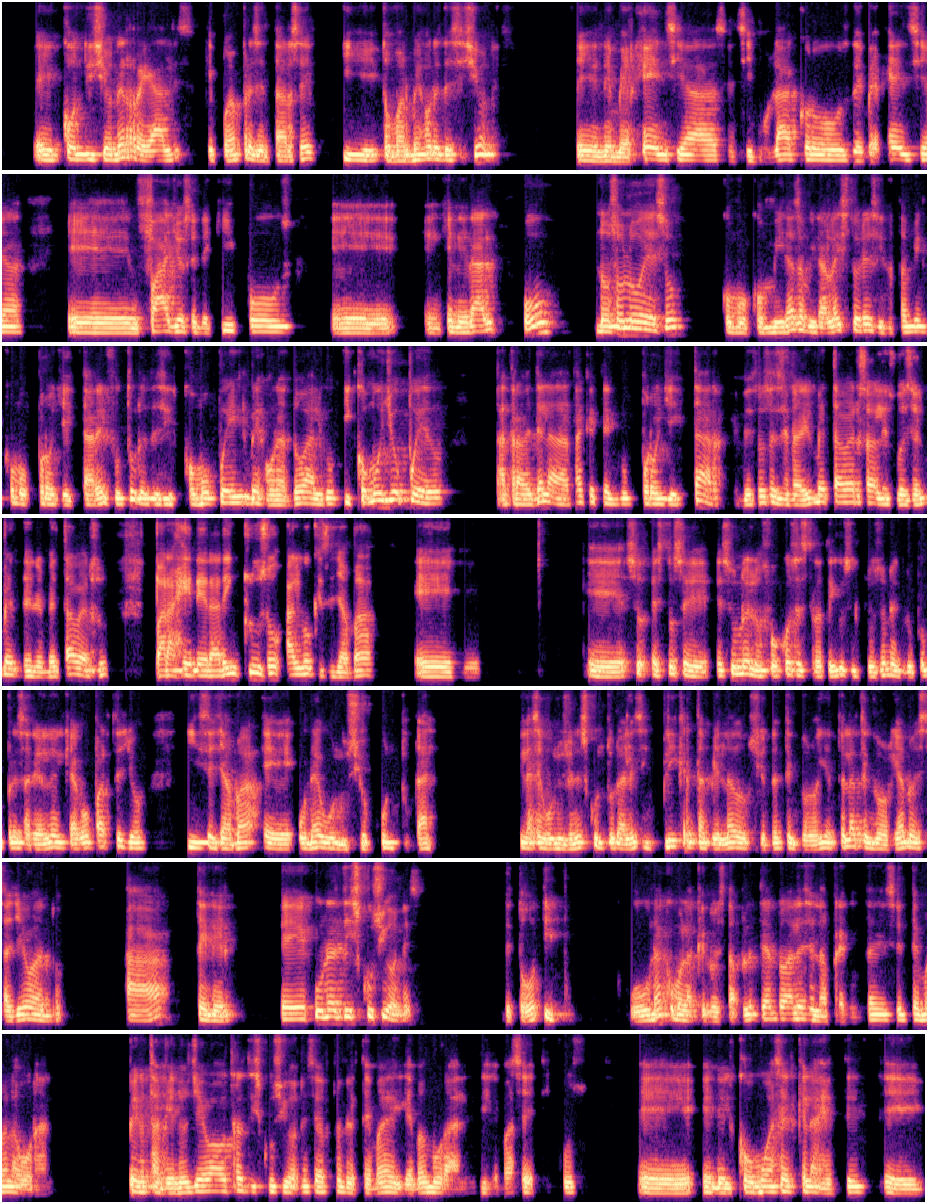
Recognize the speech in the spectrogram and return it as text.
condiciones reales que puedan presentarse y tomar mejores decisiones en emergencias, en simulacros de emergencia, en fallos en equipos, eh, en general, o no solo eso, como con miras a mirar la historia, sino también como proyectar el futuro, es decir, cómo puede ir mejorando algo y cómo yo puedo, a través de la data que tengo, proyectar en esos escenarios metaversales o en el metaverso para generar incluso algo que se llama eh, eh, esto se, es uno de los focos estratégicos incluso en el grupo empresarial en el que hago parte yo y se llama eh, una evolución cultural. las evoluciones culturales implican también la adopción de tecnología. Entonces la tecnología nos está llevando a tener eh, unas discusiones de todo tipo. Una como la que nos está planteando Alex en la pregunta es el tema laboral, pero también nos lleva a otras discusiones, ¿cierto? En el tema de dilemas morales, dilemas éticos, eh, en el cómo hacer que la gente eh,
